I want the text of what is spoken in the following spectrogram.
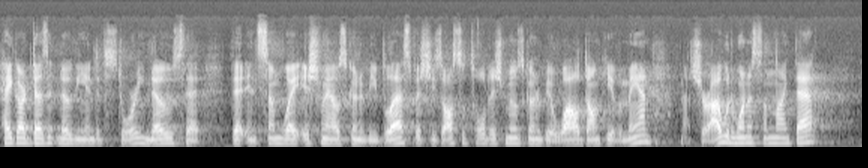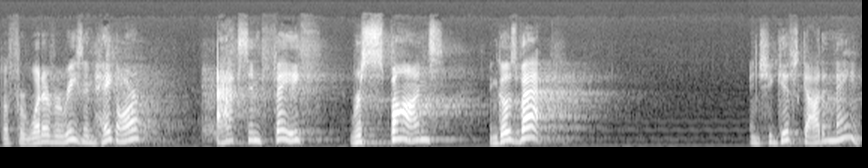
Hagar doesn't know the end of the story, knows that, that in some way Ishmael is going to be blessed, but she's also told Ishmael is going to be a wild donkey of a man. I'm not sure I would want a son like that. But for whatever reason, Hagar acts in faith, responds, and goes back. And she gives God a name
